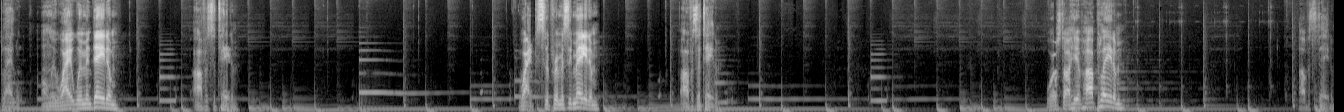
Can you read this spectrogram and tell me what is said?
Black only white women date him. Officer Tatum. White supremacy made him. Officer Tatum. World Star Hip Hop played him. Officer Tatum.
